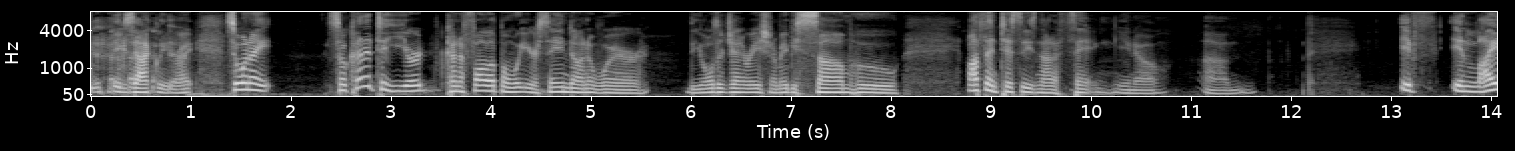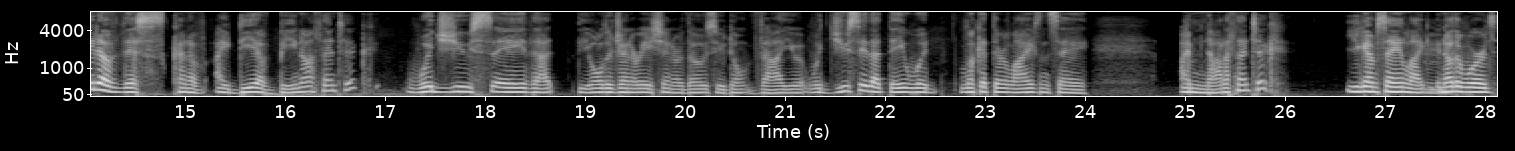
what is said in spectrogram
exactly Yeah. right so when i so kind of to your kind of follow up on what you're saying donna where the older generation or maybe some who authenticity is not a thing you know um, if in light of this kind of idea of being authentic would you say that the older generation or those who don't value it would you say that they would look at their lives and say i'm not authentic you get what i'm saying like in Mm. other words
